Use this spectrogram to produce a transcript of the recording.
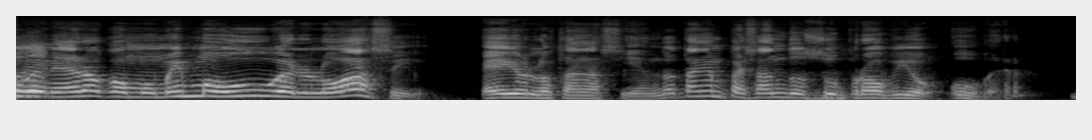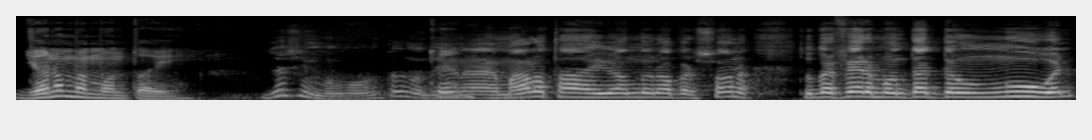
Uber. dinero como mismo Uber lo hace. Ellos lo están haciendo. Están empezando su propio Uber. Yo no me monto ahí. Yo sí me monto, no Sí. tiene nada de malo, estás ayudando a una persona. Tú prefieres montarte en un Uber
